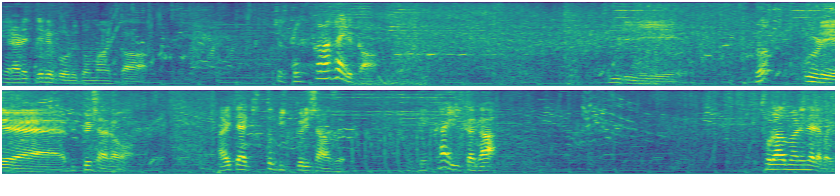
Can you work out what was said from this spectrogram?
やられてるボルドマーカー。ちょっとこっから入るか。うりー。ん？うりー。びっくりしたやろ。相手はきっとびっくりしたはず。でかいイカが、トラウマになればいい。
